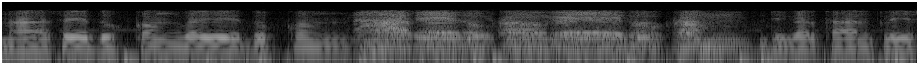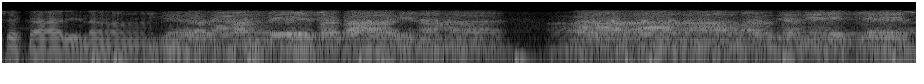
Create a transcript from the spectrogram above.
नाशे दुःखं व्यये दुःखं। नाशे दुःखं धिगर्थान् अर्थानामर्जने क्लेश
